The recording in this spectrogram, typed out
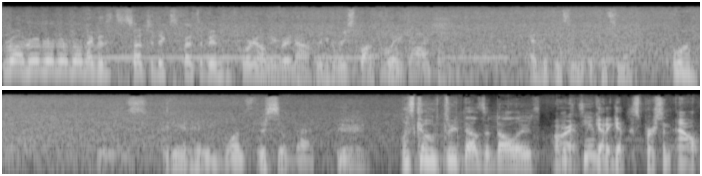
run, run, run, run. I have such an expensive inventory on me right now. They're gonna respawn quick. Oh my gosh. And they can see me, they can see me. Come on. Please. They didn't even hit me once. They're so bad. Let's go, $3,000. All right, we gotta get this person out.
